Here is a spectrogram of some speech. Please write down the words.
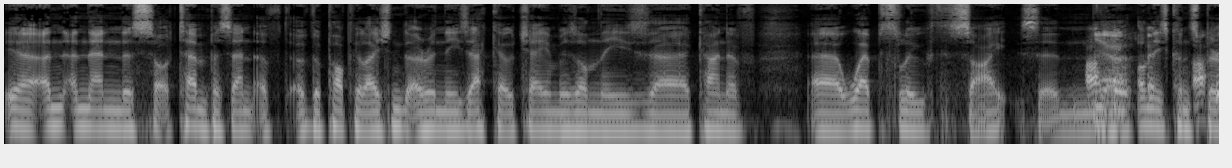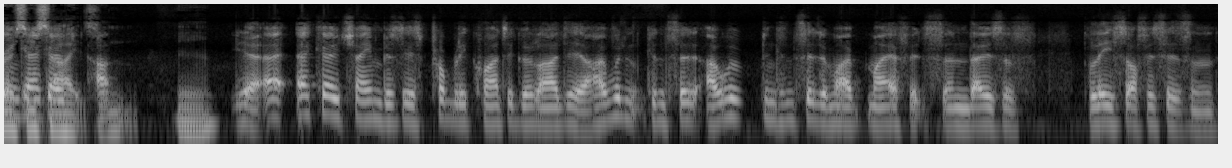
Yeah, and, and then there's sort of ten percent of of the population that are in these echo chambers on these uh, kind of uh, web sleuth sites and Yeah. uh, think- on these conspiracy echo- sites. I- And, yeah. Yeah, e- echo chambers is probably quite a good idea. I wouldn't consider I wouldn't consider my, my efforts and those of police officers and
